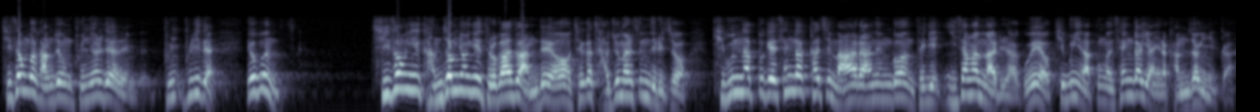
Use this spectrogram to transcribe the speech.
지성과 감정은 분열돼야 됩니다. 분리돼. 여러분 지성이 감정 영역에 들어가도 안 돼요. 제가 자주 말씀드리죠. 기분 나쁘게 생각하지 마라는 건 되게 이상한 말이라고 해요. 기분이 나쁜 건 생각이 아니라 감정이니까.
